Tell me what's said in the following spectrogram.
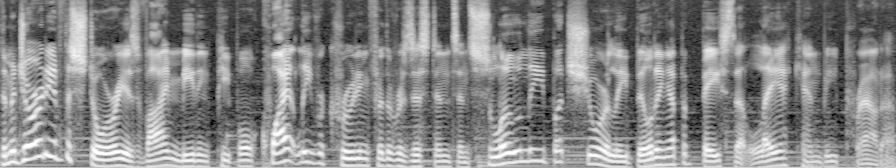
The majority of the story is Vi meeting people, quietly recruiting for the resistance, and slowly but surely building up a base that Leia can be proud of.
